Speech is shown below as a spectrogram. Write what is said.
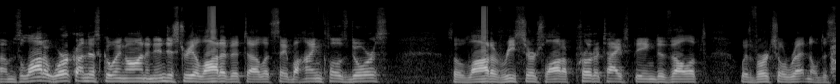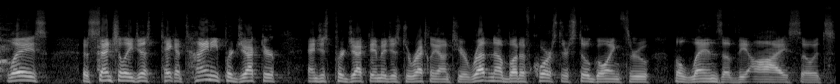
Um, there's a lot of work on this going on in industry, a lot of it uh, let's say behind closed doors. So, a lot of research, a lot of prototypes being developed with virtual retinal displays. Essentially just take a tiny projector and just project images directly onto your retina, but of course they're still going through the lens of the eye. So, it's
